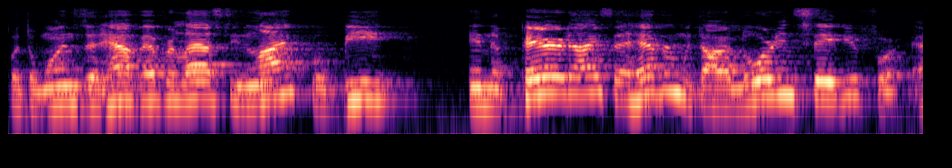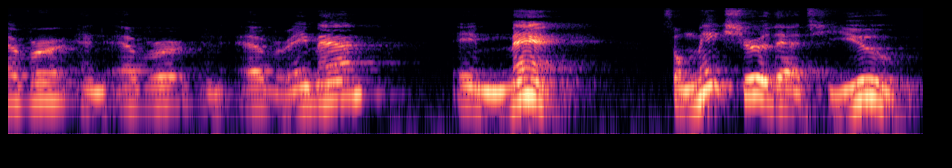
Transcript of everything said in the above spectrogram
But the ones that have everlasting life will be in the paradise of heaven with our Lord and Savior forever and ever and ever. Amen? Amen. So make sure that's you.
